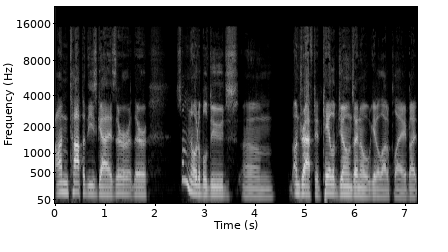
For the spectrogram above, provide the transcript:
on top of these guys, there are some notable dudes, um, undrafted. Caleb Jones, I know will get a lot of play, but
